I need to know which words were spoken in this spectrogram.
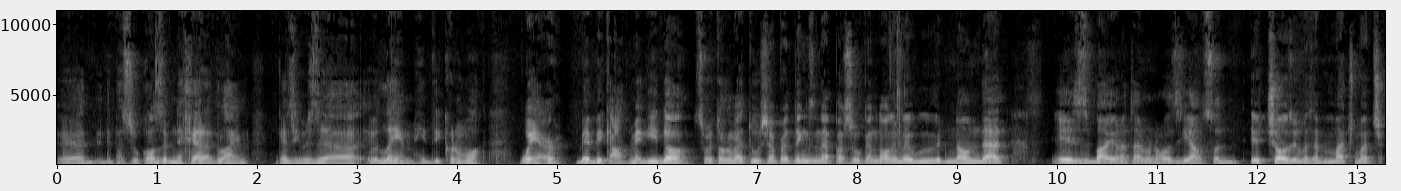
the Pasuk calls him Necher Aglaim, because he was uh, lame, he couldn't walk. Where? Bebikat Megiddo. So we're talking about two separate things in that Pasuk, and the only way we would have known that is by Yonatan ben Uziel. So it shows it was a much, much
